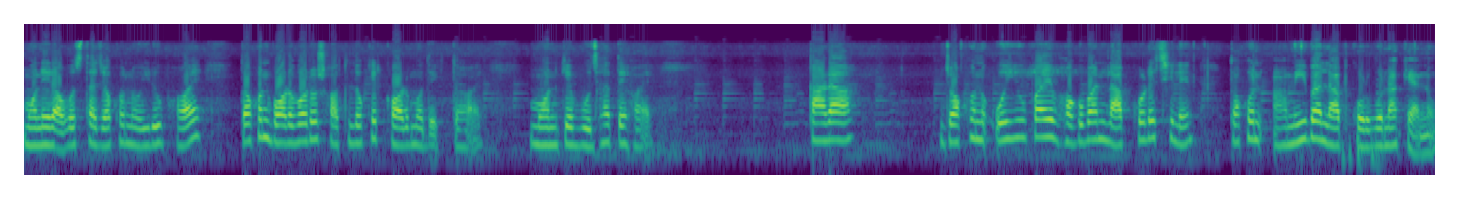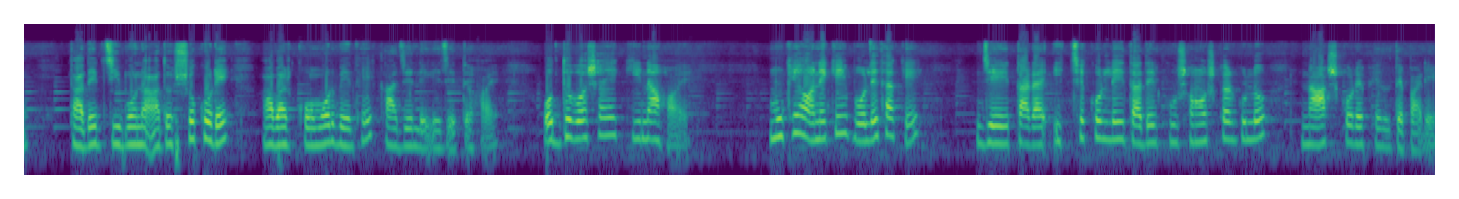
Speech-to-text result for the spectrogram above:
মনের অবস্থা যখন ওইরূপ হয় তখন বড় বড় সৎলোকের কর্ম দেখতে হয়, মনকে বুঝাতে হয়। তারা যখন ওই উপায়ে ভগবান লাভ করেছিলেন, তখন আমি বা লাভ করব না কেন? তাদের জীবন আদর্শ করে আবার কোমর বেঁধে কাজে লেগে যেতে হয়। অধ্যবসায়ে কি না হয়? মুখে অনেকেই বলে থাকে যে, তারা ইচ্ছে করলেই তাদের কুসংস্কারগুলো নাশ করে ফেলতে পারে।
